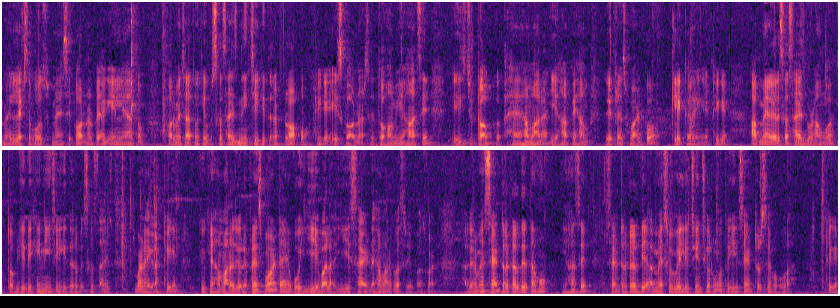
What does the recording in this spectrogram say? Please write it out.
मैं लेट सपोज़ मैं ऐसे कॉर्नर पे अगेन ले आता हूँ, और मैं चाहता हूँ कि अब उसका साइज़ नीचे की तरफ़ ड्रॉप हो, ठीक है? इस कॉर्नर से तो हम यहाँ से इस जो टॉप है हमारा, यहाँ पे हम रेफरेंस पॉइंट को क्लिक करेंगे, ठीक है? अब मैं अगर इसका साइज़ बढ़ाऊँगा तो अब ये देखिए नीचे की तरफ़ इसका साइज़ बढ़ेगा, ठीक है? क्योंकि हमारा जो रेफरेंस पॉइंट है, वो ये वाला, ये साइड है हमारे पास रेफरेंस पॉइंट अगर मैं सेंटर कर देता हूँ, यहाँ से सेंटर कर दिया, अब मैं इसको वैल्यू चेंज करूँगा तो ये सेंटर से होगा, ठीक है?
